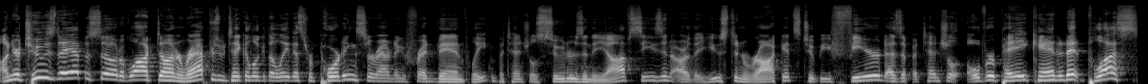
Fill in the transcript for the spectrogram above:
On your Tuesday episode of Locked On Raptors, we take a look at the latest reporting surrounding Fred VanVleet and potential suitors in the offseason. Are the Houston Rockets to be feared as a potential overpay candidate? Plus,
